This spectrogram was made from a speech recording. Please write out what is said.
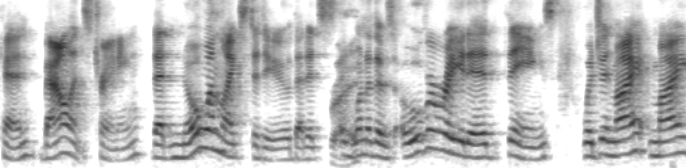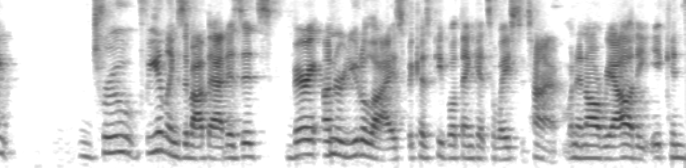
ken balance training that no one likes to do that it's right. one of those overrated things which in my my true feelings about that is it's very underutilized because people think it's a waste of time when in all reality it can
